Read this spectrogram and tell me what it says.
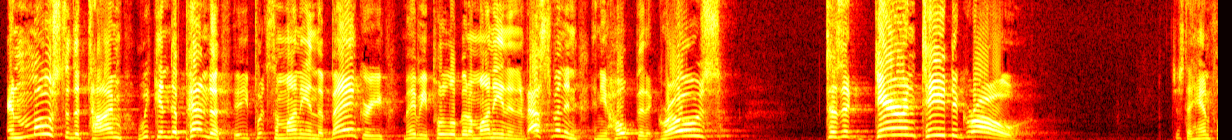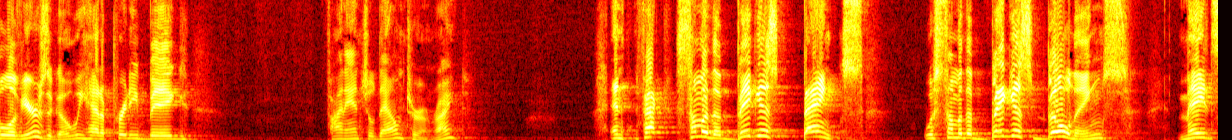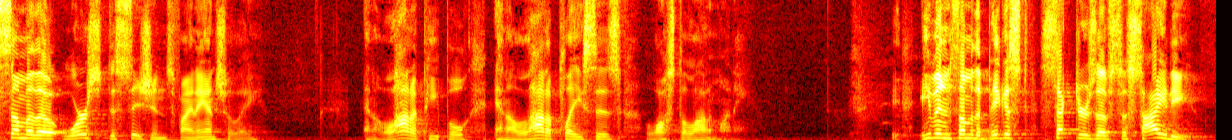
And most of the time, we can depend. Uh, you put some money in the bank, or you maybe put a little bit of money in an investment, and, and you hope that it grows. Does it guaranteed to grow? Just a handful of years ago, we had a pretty big financial downturn, right? And in fact, some of the biggest banks with some of the biggest buildings made some of the worst decisions financially. And a lot of people in a lot of places lost a lot of money. Even some of the biggest sectors of society,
